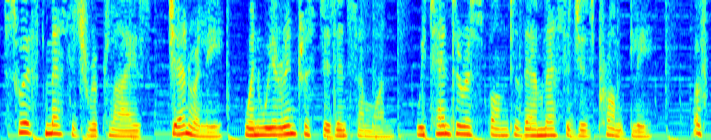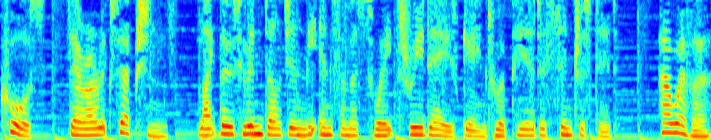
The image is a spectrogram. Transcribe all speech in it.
Swift message replies. Generally, when we're interested in someone, we tend to respond to their messages promptly. Of course, there are exceptions, like those who indulge in the infamous wait three days game to appear disinterested. However,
